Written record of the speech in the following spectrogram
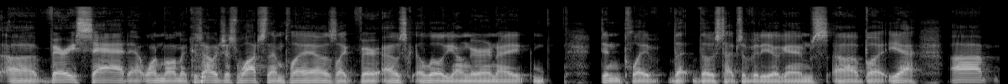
uh very sad at one moment because I would just watch them play. I was like very I was a little younger and I didn't play that those types of video games. Uh but yeah. Um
